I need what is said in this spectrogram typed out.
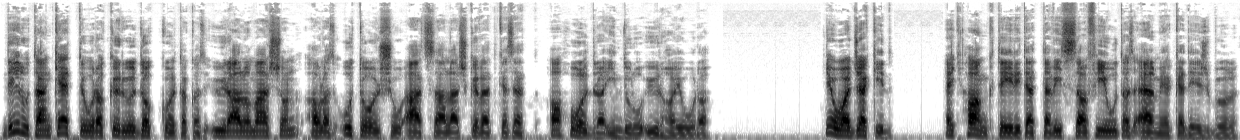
Délután kettő óra körül dokkoltak az űrállomáson, ahol az utolsó átszállás következett a Holdra induló űrhajóra. Jó a Jackid! Egy hang térítette vissza a fiút az elmélkedésből.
